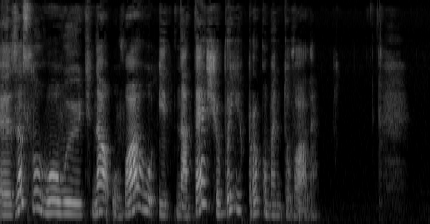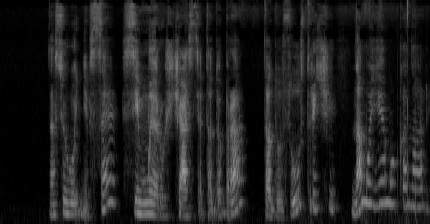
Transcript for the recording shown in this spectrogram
заслуговують на увагу і на те, щоб ви їх прокоментували. На сьогодні все. Всім миру, щастя та добра та до зустрічі на моєму каналі.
